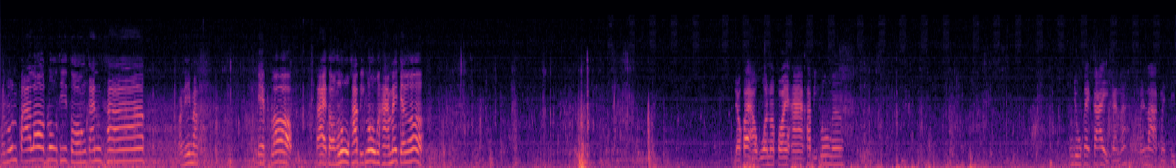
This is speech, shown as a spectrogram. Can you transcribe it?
มาลุ้นปลารอบลูก ที่สองกันครับ วันนี้มาเก็บรอบ ได้สองลูกครับ อีกลูกหาไม่เจอ เดี๋ยวค่อยเอาอวนมาปล่อยหาครับอีกลูกนึงมันอยู่ใกล้ๆกันนะ ไม่ลากไม่ติด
